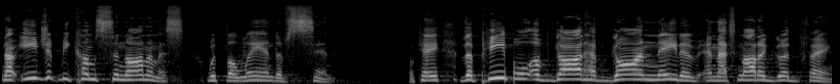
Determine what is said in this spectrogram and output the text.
Now, Egypt becomes synonymous with the land of sin. Okay? The people of God have gone native, and that's not a good thing.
